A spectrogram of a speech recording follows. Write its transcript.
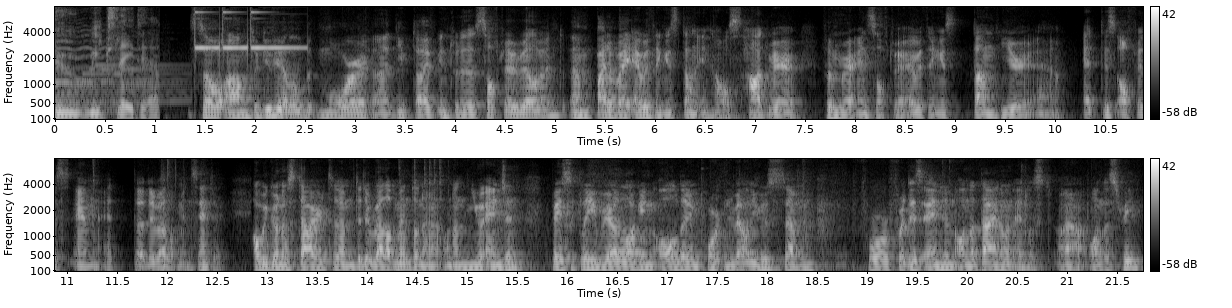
Two weeks later. So um, to give you a little bit more uh, deep dive into the software development, um, by the way, everything is done in-house, hardware, firmware and software, everything is done here uh, at this office and at the development center. How we're gonna start um, the development on a, on a new engine, basically we are logging all the important values um, for, for this engine on the dyno and uh, on the street.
